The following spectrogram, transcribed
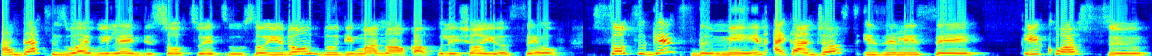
and that is why we learn the software too. So you don't do the manual calculation yourself. So to get the mean, I can just easily say equals to,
